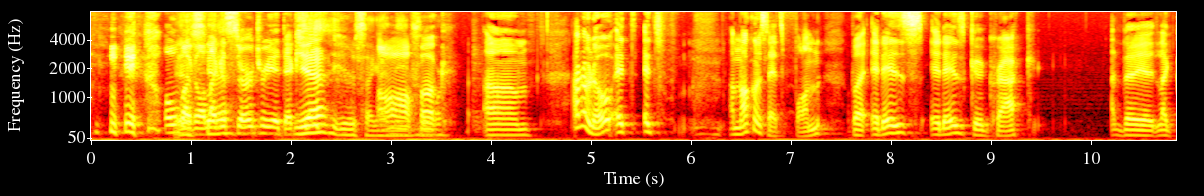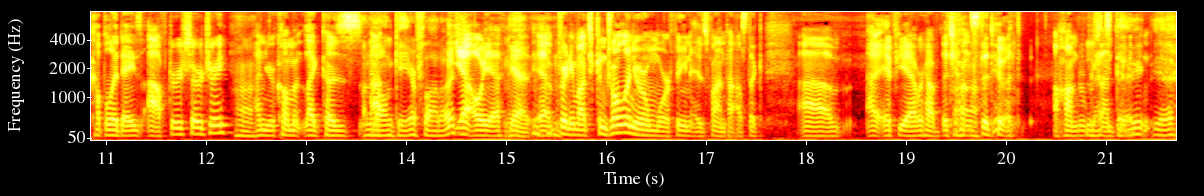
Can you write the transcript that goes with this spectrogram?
oh my Yes, god, like a surgery addiction. yeah, you were like, Oh fuck. Um, I don't know. It, it's. I'm not going to say it's fun, but it is. It is good crack. The like couple of days after surgery, and you're coming like because. And long gear flat out. yeah, oh yeah, yeah, yeah. Pretty much controlling your own morphine is fantastic. Um, uh, if you ever have the chance to do it, hundred Let's percent do do it. it, yeah.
